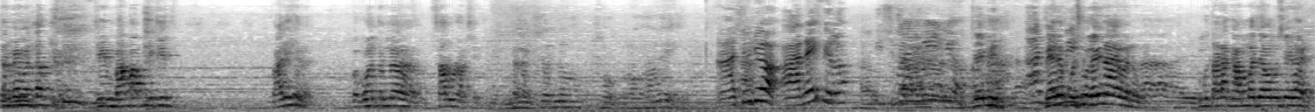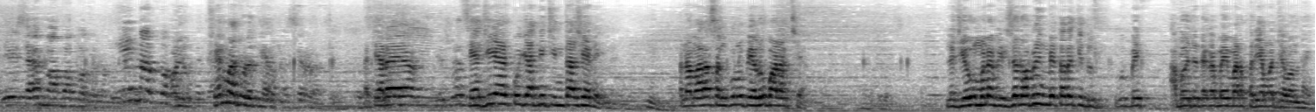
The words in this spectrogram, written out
તમે મતલબ જે મા બાપની જે મારી છે ને ભગવાન તમને સારું રાખશે. છોકરો આ શું રહ્યો? આ નહીં પેલો? જયમીન મેં પૂછું લઈને આવ્યો એનું. હું તારા ગામમાં જવાનું છે હેડ. એ સાહેબ મા જોડે અત્યારે અત્યારે સહેજી કોઈ જાતની ચિંતા છે નહીં. અને મારા સંકુલનું પહેલું બાળક છે. એટલે જેવું મને વિઝન સાંભળ્યું ને મેં તરત કીધું ભાઈ આ બધું ટકા ભાઈ મારા ફરિયામાં જવાનું થાય.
